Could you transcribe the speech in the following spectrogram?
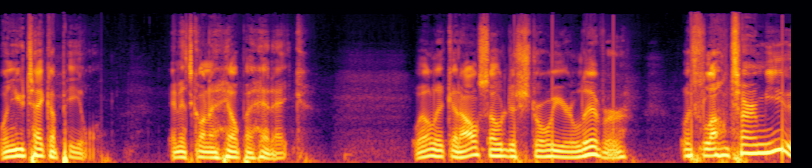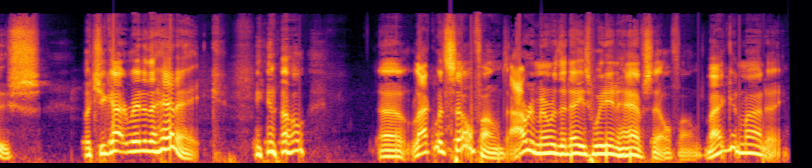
when you take a pill and it's going to help a headache. Well, it could also destroy your liver with long term use, but you got rid of the headache. You know, uh, like with cell phones. I remember the days we didn't have cell phones back in my day.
